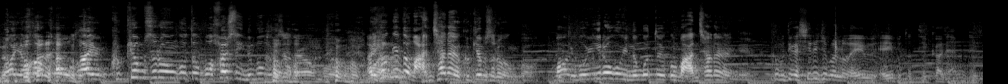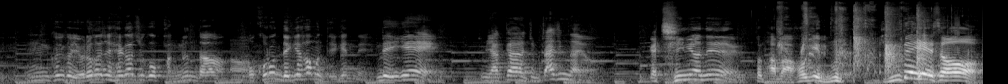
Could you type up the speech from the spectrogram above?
너 아, 뭐 여가 하려고? 뭐, 아니 극혐스러운 것도 뭐 할 수 있는 부분이잖아요. 뭐. 뭐 아니, 하려고? 형님도 많잖아요. 극혐스러운 거. 막 뭐 이러고 있는 것도 있고 많잖아요, 형님. 그럼 네가 시리즈별로 A, A부터 D까지 하면 되지. 음, 그러니까 여러 가지 해가지고 박는다. 어. 뭐 그런 내기 하면 되겠네. 근데 이게 좀 약간 좀 짜증나요. 그러니까 지면은 또 봐봐 거기 무, 무대에서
